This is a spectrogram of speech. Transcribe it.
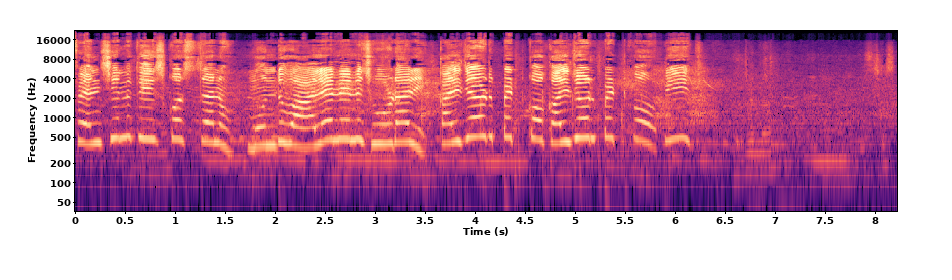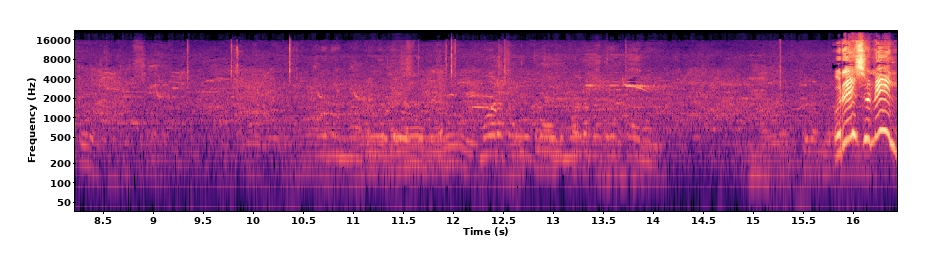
ఫ్రెండ్స్ని తీసుకొస్తాను. ముందు వాళ్ళే నేను చూడాలి. కల్జోడు పెట్టుకో కల్జోడు పెట్టుకో ప్లీజ్ ఒరే సునీల్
